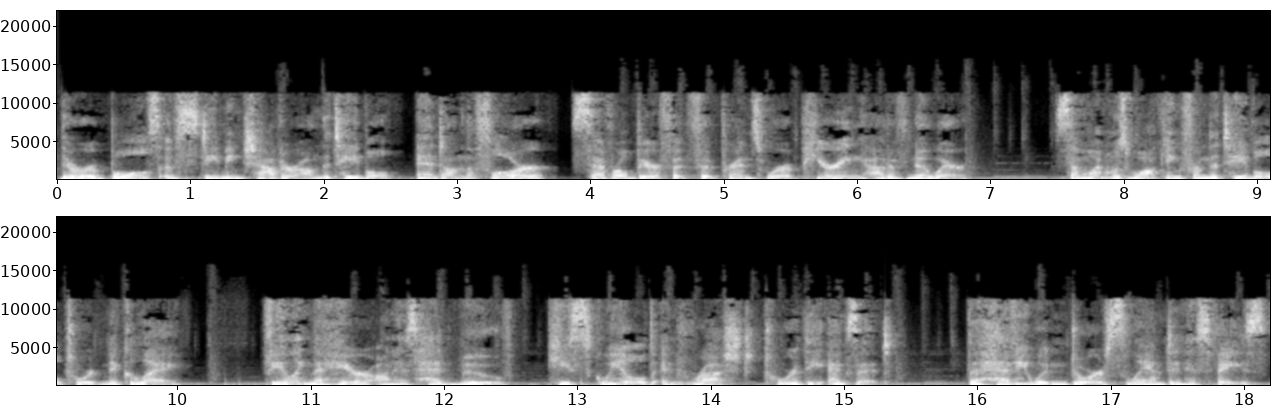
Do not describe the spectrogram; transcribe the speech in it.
There were bowls of steaming chowder on the table, and on the floor, several barefoot footprints were appearing out of nowhere. Someone was walking from the table toward Nikolay. Feeling the hair on his head move, he squealed and rushed toward the exit. The heavy wooden door slammed in his face,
